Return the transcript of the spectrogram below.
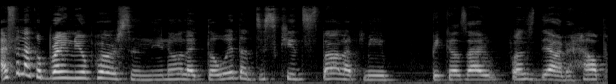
i feel like a brand new person you know like the way that this kid smiled at me because i was there to help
